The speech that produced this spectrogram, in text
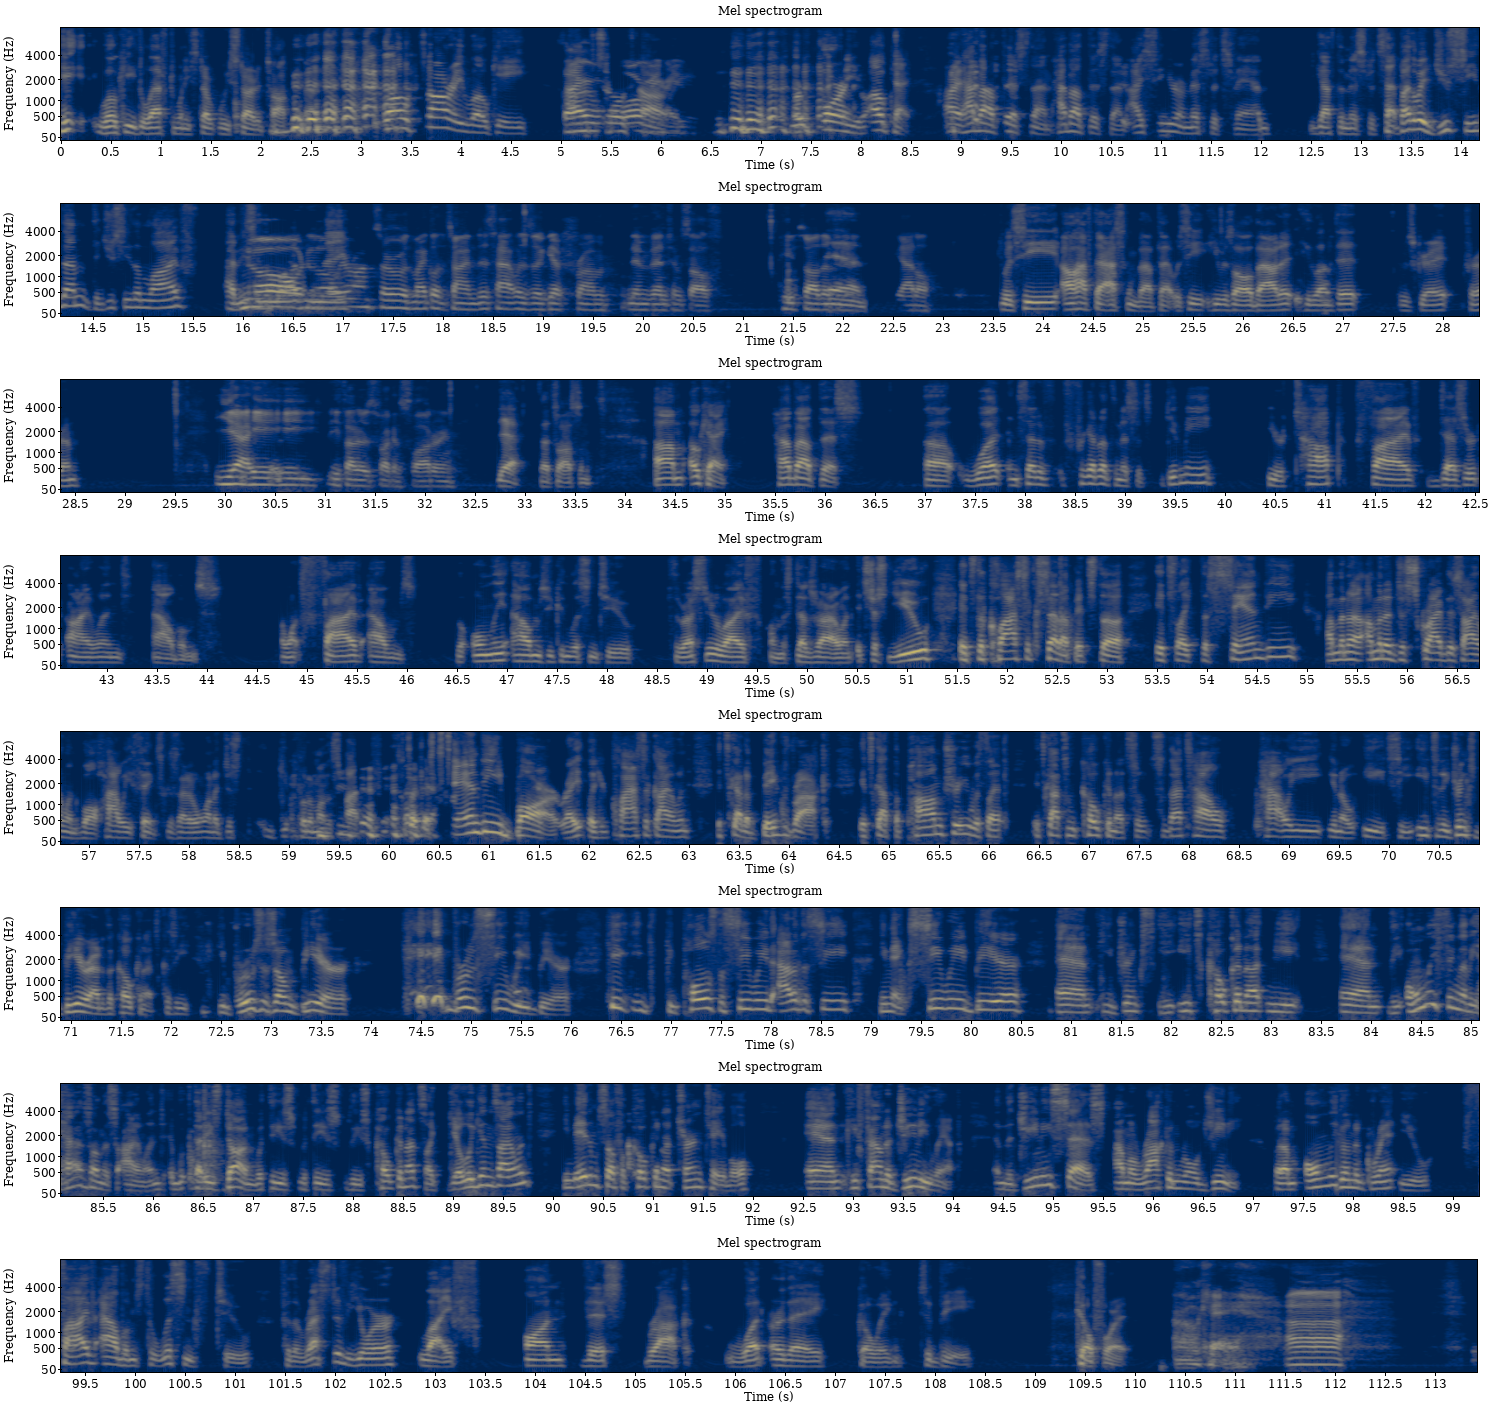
He Loki left when he start we started talking. About it. well, sorry, Loki. I'm so sorry. We're boring you. Okay. All right. How about this then? How about this then? I see you're a Misfits fan. You got the Misfits hat. By the way, did you see them? Did you see them live? Have you no, seen them live? No, we were on tour with Michael at the time. This hat was a gift from Nim himself. He saw them in Seattle. Was he? I'll have to ask him about that. Was he? He was all about it. He loved it. It was great for him. Yeah, he he he thought it was fucking slaughtering. Yeah, that's awesome. Um, okay, how about this? Uh, what instead of forget about the Misfits, give me your top five desert island albums. I want five albums. The only albums you can listen to for the rest of your life on this desert island. It's just you. It's the classic setup. It's the it's like the sandy. I'm gonna I'm gonna describe this island while Howie thinks because I don't want to just get, put him on the spot. it's like a sandy bar, right? Like your classic island. It's got a big rock. It's got the palm tree with like it's got some coconuts. So so that's how how he you know eats. He eats and he drinks beer out of the coconuts because he he brews his own beer he brews seaweed beer. He, he he pulls the seaweed out of the sea. He makes seaweed beer, and he drinks. He eats coconut meat. And the only thing that he has on this island that he's done with these with these these coconuts, like Gilligan's Island, he made himself a coconut turntable, and he found a genie lamp. And the genie says, "I'm a rock and roll genie, but I'm only going to grant you five albums to listen to for the rest of your life." on this rock. What are they going to be? Go for it. Okay. Uh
